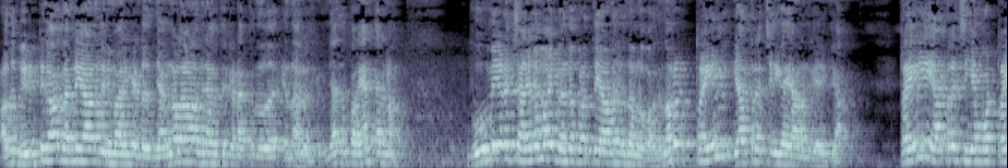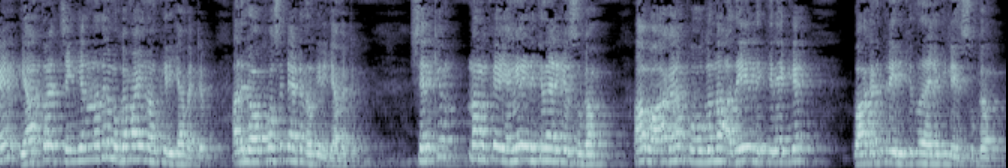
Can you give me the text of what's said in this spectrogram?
അത് വീട്ടുകാർ തന്നെയാണ് തീരുമാനിക്കേണ്ടത്. ഞങ്ങളാണ് അതിനകത്ത് കിടക്കുന്നത് എന്ന് ആലോചിക്കും ഞാനത് പറയാൻ കാരണം ഭൂമിയുടെ ചലനമായി ബന്ധപ്പെടുത്തിയാണ് എന്ന് നമ്മൾ പറഞ്ഞു. നമ്മൾ ട്രെയിനിൽ യാത്ര ചെയ്യുകയാണെന്ന് വിചാരിക്കുക. ട്രെയിനിൽ യാത്ര ചെയ്യുമ്പോൾ ട്രെയിൻ യാത്ര ചെയ്യുന്നതിന് മുഖമായി നമുക്ക് ഇരിക്കാൻ പറ്റും. അതിന്റെ ഓപ്പോസിറ്റ് ആയിട്ട് നമുക്ക് ഇരിക്കാൻ പറ്റും. ശരിക്കും നമുക്ക് എങ്ങനെ ഇരിക്കുന്നതായിരിക്കും സുഖം? ആ വാഹനം പോകുന്ന അതേ ദിക്കിലേക്ക് വാഹനത്തിൽ ഇരിക്കുന്നതായിരിക്കില്ലേ സുഖം?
